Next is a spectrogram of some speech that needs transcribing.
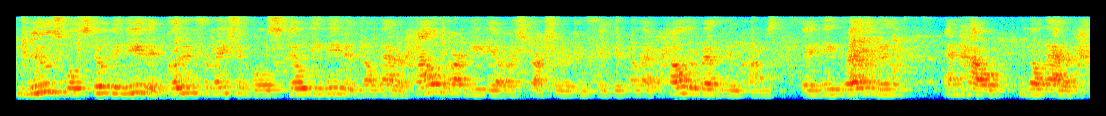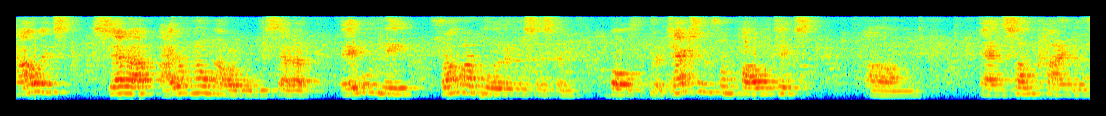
news will still be needed, good information will still be needed, no matter how our media are structured or configured, no matter how the revenue comes, they need revenue, and how, no matter how it's set up, I don't know how it will be set up, they will need, from our political system, both protection from politics um, and some kind of,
